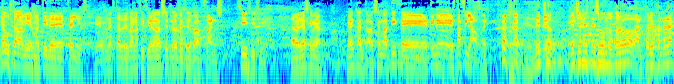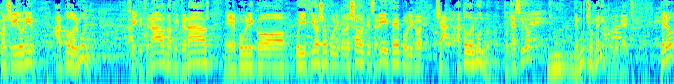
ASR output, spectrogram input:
Me ha gustado a mí el matiz de Félix, que unas tardes van aficionados y otras veces van fans. Sí, sí, sí. La verdad es que me ha, me ha encantado. Ese matiz eh, tiene, está afilado. ¿eh? De hecho, de hecho, en este segundo toro, Antonio Ferrera ha conseguido unir a todo el mundo. Aficionados, no aficionados, eh, público bullicioso, público de sol que se dice, público. O sea, a todo el mundo. Porque ha sido de mucho mérito lo que ha hecho. Pero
